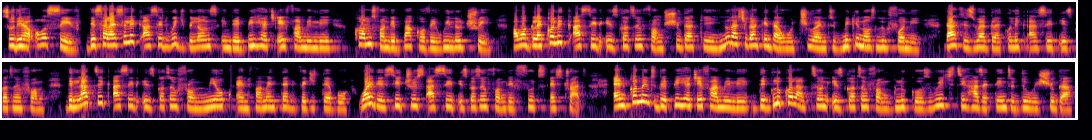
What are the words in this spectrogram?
so they are all safe. The salicylic acid which belongs in the BHA family comes from the back of a willow tree. Our glycolic acid is gotten from sugar cane. You know that sugar cane that we chew and it's making us look funny. That is where glycolic acid is gotten from. The lactic acid is gotten from milk and fermented vegetable, while the citrus acid is gotten from the fruit extract. And coming to the PHA family, the glucolactone is gotten from glucose, which still has a thing to do with sugar.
